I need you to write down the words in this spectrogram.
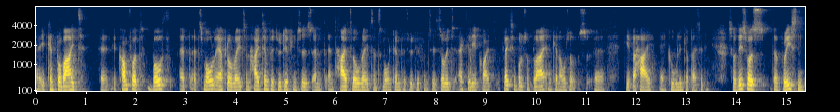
uh, it can provide uh, comfort both at, at small airflow rates and high temperature differences and, and high flow rates and small temperature differences. So it's actually a quite flexible supply and can also uh, give a high uh, cooling capacity. So this was the reason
